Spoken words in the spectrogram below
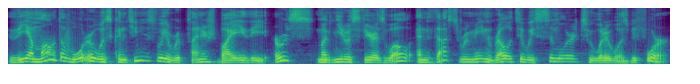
the amount of water was continuously replenished by the Earth's magnetosphere as well and thus remained relatively similar to what it was before.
